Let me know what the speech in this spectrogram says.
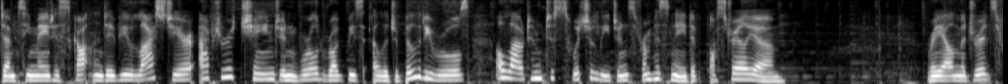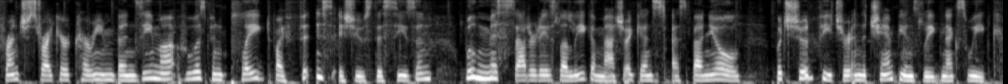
Dempsey made his Scotland debut last year after a change in World Rugby's eligibility rules allowed him to switch allegiance from his native Australia. Real Madrid's French striker Karim Benzema, who has been plagued by fitness issues this season, will miss Saturday's La Liga match against Espanyol, but should feature in the Champions League next week.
